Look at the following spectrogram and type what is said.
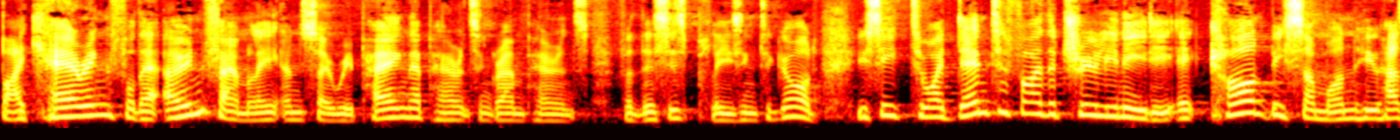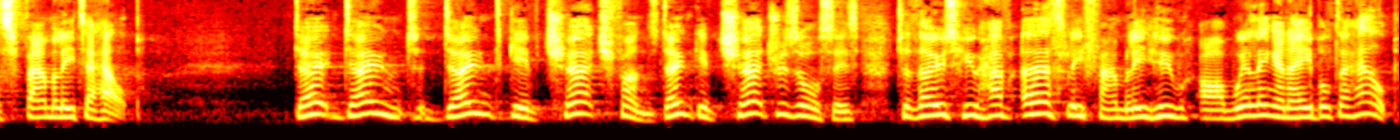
by caring for their own family and so repaying their parents and grandparents, for this is pleasing to God. You see, to identify the truly needy, it can't be someone who has family to help. Don't, don't, don't give church funds, don't give church resources to those who have earthly family who are willing and able to help.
